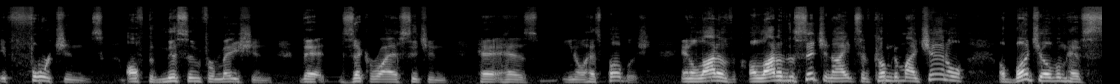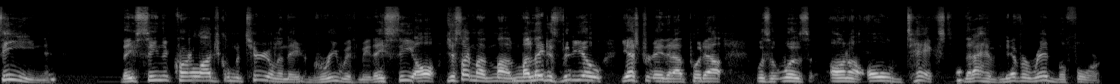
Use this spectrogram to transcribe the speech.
eh, fortunes off the misinformation that Zecharia Sitchin ha- has you know has published. And a lot of a lot of the Sitchinites have come to my channel. A bunch of them have seen They've seen the chronological material and they agree with me. They see all just like my, my, my latest video yesterday that I put out was was on an old text that I have never read before.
